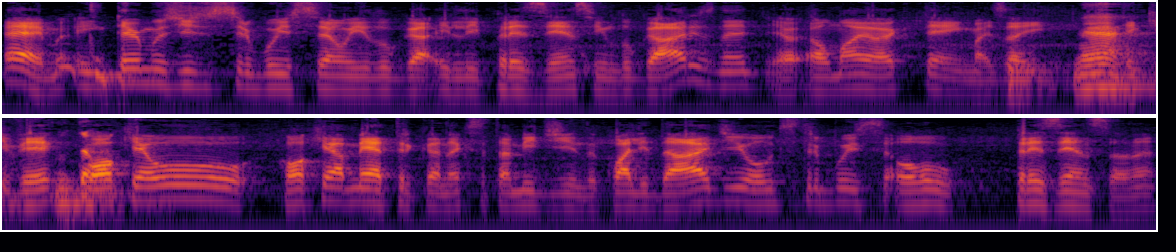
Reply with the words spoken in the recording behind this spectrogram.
É, em termos de distribuição e, lugar, e presença em lugares, né? É, é o maior que tem, mas aí é. tem que ver então... qual, que é o, qual que é a métrica né, que você está medindo. Qualidade ou distribuição ou presença, né?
